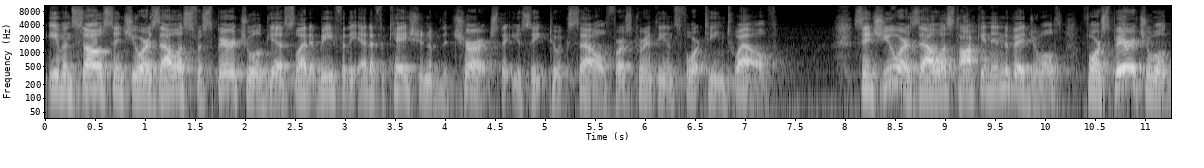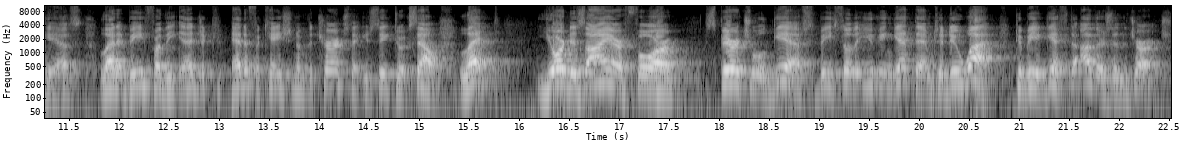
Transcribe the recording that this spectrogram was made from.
Even so, since you are zealous for spiritual gifts, let it be for the edification of the church that you seek to excel. 1 Corinthians 14 12. Since you are zealous, talking individuals, for spiritual gifts, let it be for the edu- edification of the church that you seek to excel. Let your desire for spiritual gifts be so that you can get them to do what? To be a gift to others in the church.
